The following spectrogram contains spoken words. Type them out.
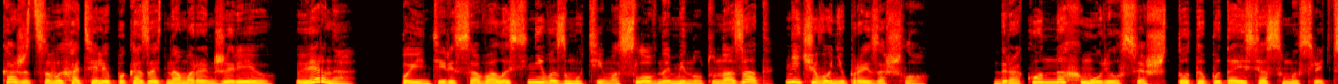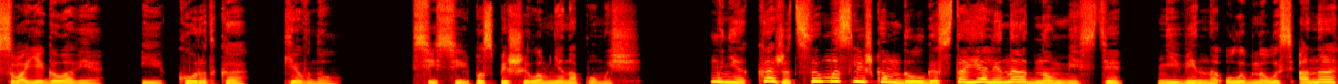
кажется, вы хотели показать нам оранжерею, верно?» Поинтересовалась невозмутимо, словно минуту назад ничего не произошло. Дракон нахмурился, что-то пытаясь осмыслить в своей голове, и коротко кивнул. Сесиль поспешила мне на помощь. «Мне кажется, мы слишком долго стояли на одном месте», Невинно улыбнулась она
